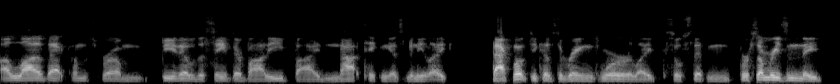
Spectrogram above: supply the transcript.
a lot of that comes from being able to save their body by not taking as many like back bumps because the rings were like so stiff, and for some reason they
